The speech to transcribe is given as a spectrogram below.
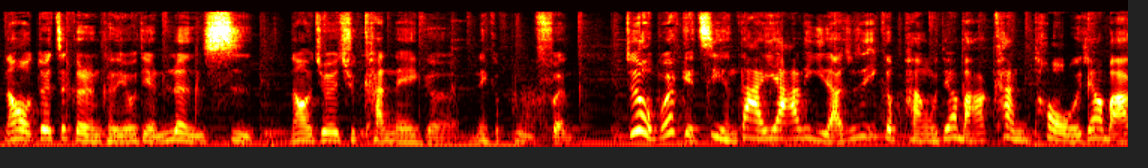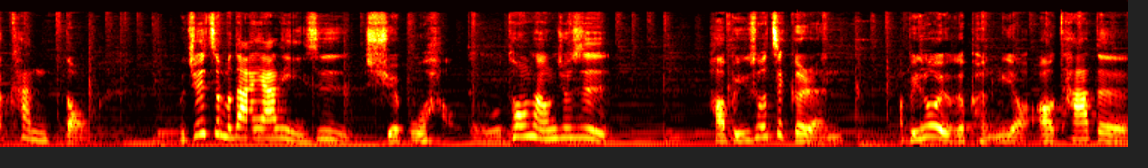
然后我对这个人可能有点认识，然后我就会去看那个那个部分。就是我不会给自己很大压力啦，就是一个盘我一定要把它看透，我一定要把它看懂。我觉得这么大压力你是学不好的。我通常就是，好，比如说这个人，比如说我有个朋友哦，他的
